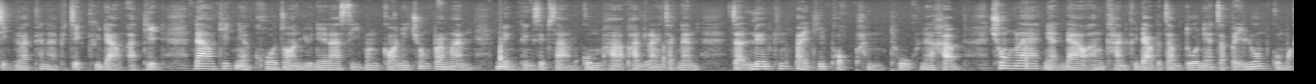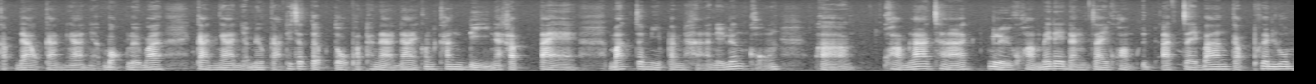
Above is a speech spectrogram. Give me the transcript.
จิกลัคนาพิจิกคือดาวอาทิตย์ ดาวอาทิตย์เนี่ยโคจรอยู่ในราศีมังกรในช่วงประมาณ 1-13 กุมภาพันธ์หลังจากนั้น จะเลื่อนขึ้นไปที่ภพพันธุนะครับช่วงแรกเนี่ยดาวอังคารคือดาวประจำตัวเนี่ยจะไปร่วมกลุ่มกับดาวการงานเนี่ยบอกเลยว่าการงานเนี่ยมีโอกาสที่จะเติบโตพัฒนาได้ค่อนข้างดีนะครับแต่มักจะมีปัญหาในเรื่องของอา ความล่าช้า หรือความไม่ได้ดังใจความอึดอัดใจบ้างกับเพื่อนร่วม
